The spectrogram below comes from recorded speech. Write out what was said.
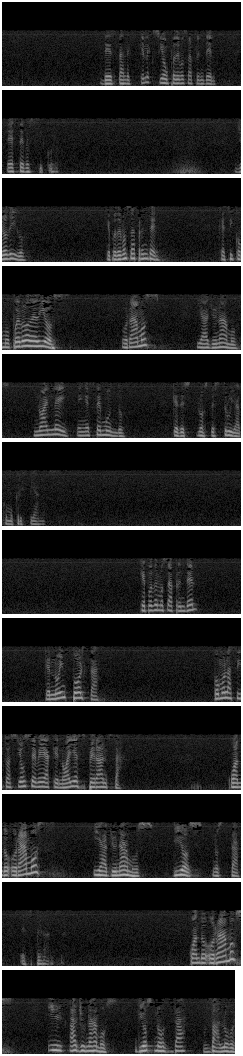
de esta qué lección podemos aprender de este versículo? Yo digo que podemos aprender que si como pueblo de Dios oramos y ayunamos, no hay ley en este mundo que nos destruya como cristianos. ¿Qué podemos aprender? Que no importa cómo la situación se vea que no hay esperanza, cuando oramos y ayunamos, Dios nos da esperanza. Cuando oramos y ayunamos, Dios nos da valor.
